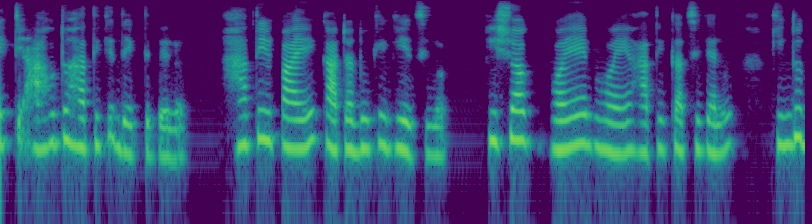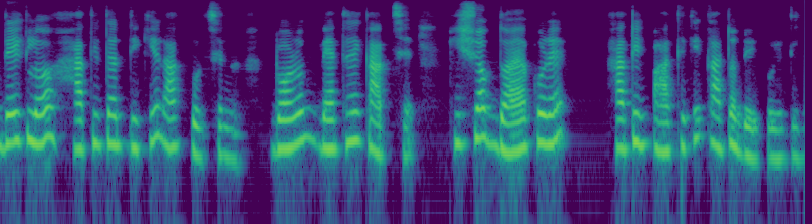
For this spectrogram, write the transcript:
একটি আহত হাতিকে দেখতে পেল। হাতির পায়ে কাটা ঢুকে গিয়েছিল। কৃষক ভয়ে ভয়ে হাতির কাছে গেল, কিন্তু দেখল হাতি তার দিকে রাগ করছে না, বরং ব্যথায় কাঁদছে। কৃষক দয়া করে হাতির পা থেকে কাঁটা বের করে দিল।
